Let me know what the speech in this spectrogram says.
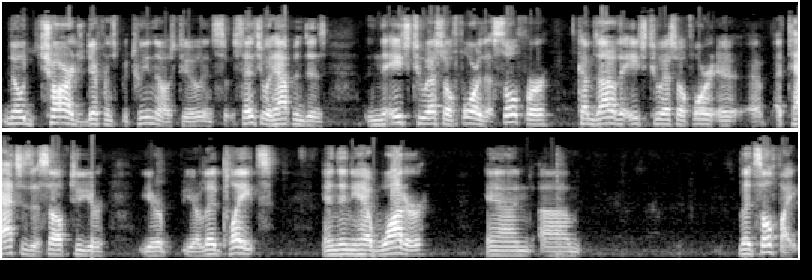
no charge difference between those two. And so essentially, what happens is in the H2SO4, the sulfur comes out of the H2SO4, uh, attaches itself to your your your lead plates, and then you have water and um, lead sulfite,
